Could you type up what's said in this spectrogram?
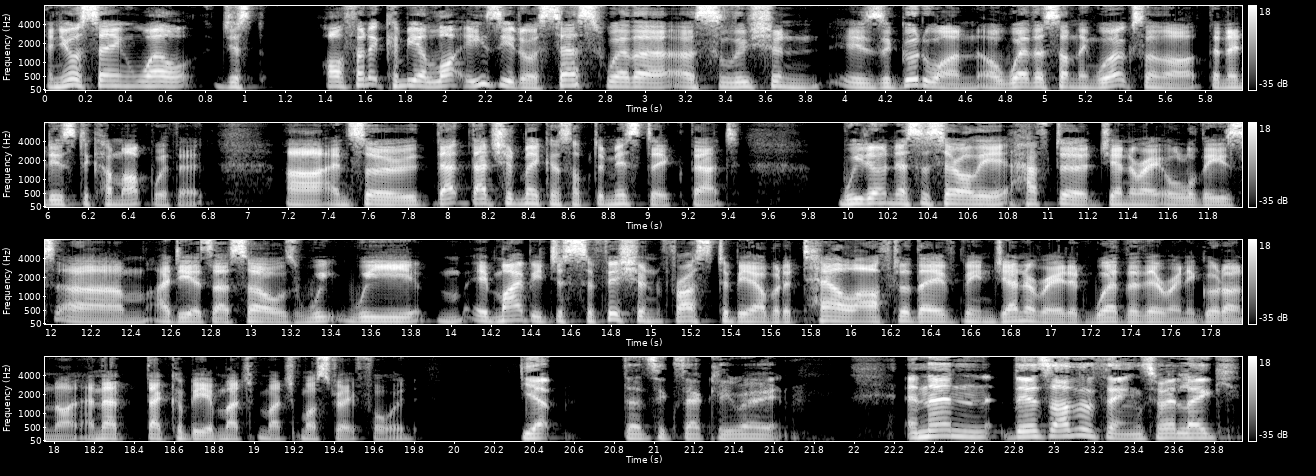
And you're saying, well, just often it can be a lot easier to assess whether a solution is a good one or whether something works or not than it is to come up with it. Uh, and so that that should make us optimistic that we don't necessarily have to generate all of these um, ideas ourselves. We we it might be just sufficient for us to be able to tell after they've been generated whether they're any good or not, and that that could be a much much more straightforward. Yep, that's exactly right. And then there's other things, right? Like,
